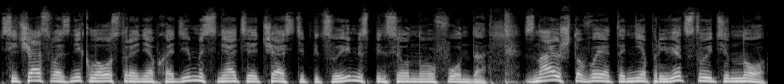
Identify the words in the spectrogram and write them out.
Сейчас возникла острая необходимость снятия части пиццуим из пенсионного фонда. Знаю, что вы это не приветствуете, но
